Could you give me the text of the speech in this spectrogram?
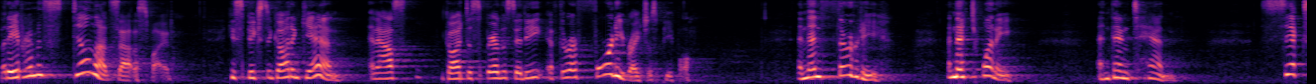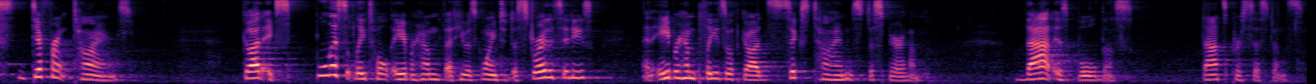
But Abraham is still not satisfied. He speaks to God again and asks God to spare the city if there are 40 righteous people, and then 30, and then 20, and then 10. Six different times. God explicitly told Abraham that he was going to destroy the cities and Abraham pleads with God six times to spare them. That is boldness. That's persistence.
